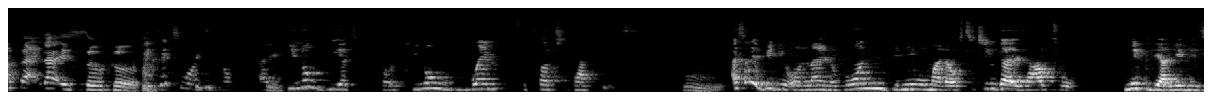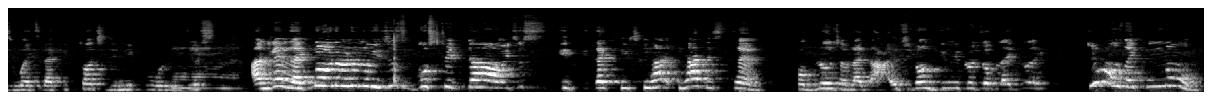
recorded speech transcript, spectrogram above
that, that is so cool. it takes one to know one. Like, hmm. you know where to touch. You know when to touch that place. Hmm. I saw a video online of one Benin woman that was teaching guys how to make their ladies wet. Like you touch the nipple, you just Hmm. and the guy was like, no, no, no, no, you just go straight down. You just it, like he, he had he had this term for blowjob, like ah, if you don't give me blowjob, like like. Do you know? I was like, no,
